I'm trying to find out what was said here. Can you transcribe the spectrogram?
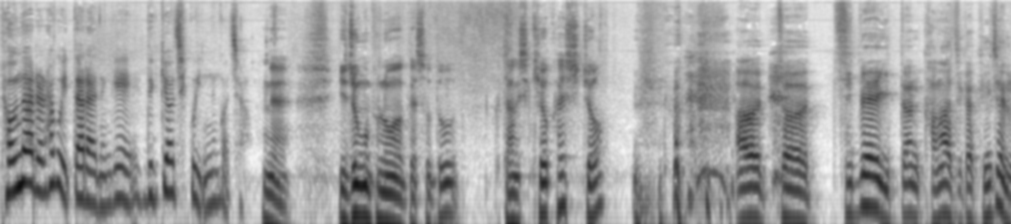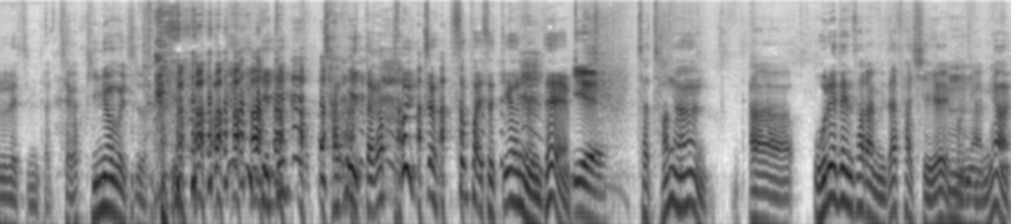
변화를 하고 있다라는 게 느껴지고 있는 거죠. 네. 이종근 평론가께서도 그 당시 기억하시죠? 아, 저 집에 있던 강아지가 굉장히 놀랐습니다. 제가 비명을 질렀어요. 자고 있다가 펄쩍 소파에서 뛰었는데 예. 자, 저는 아, 오래된 사람이다 사실 음. 뭐냐면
